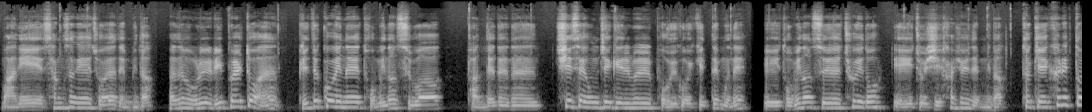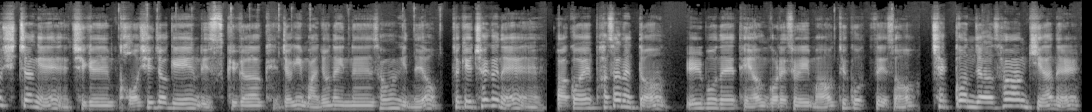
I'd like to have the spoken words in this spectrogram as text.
많이 상승해 줘야 됩니다. 하지만 우리 리플 또한 비트코인의 도미넌스와 반대되는 시세 움직임을 보이고 있기 때문에 이 도미넌스 추이도 예의주시하셔야 됩니다. 특히 크립토 시장에 지금 거시적인 리스크가 굉장히 만연해 있는 상황인데요. 특히 최근에 과거에 파산했던 일본의 대형 거래소의 마운트 코스에서 채권자 상환 기한을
